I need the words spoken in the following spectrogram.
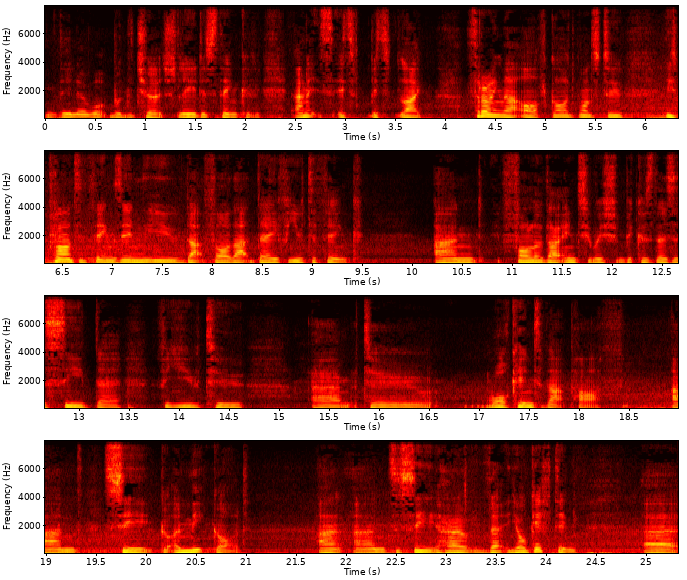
You know, what would the church leaders think of? You. And it's it's it's like throwing that off. God wants to. He's planted things in you that for that day for you to think and follow that intuition because there's a seed there for you to um, to walk into that path and see and meet God and and to see how that your gifting uh,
